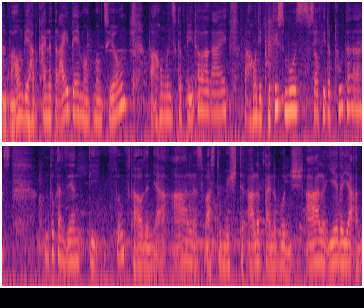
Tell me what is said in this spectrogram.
mhm. warum wir haben keine 3D-Motion, warum unsere Bildhauerei, warum die Buddhismus so viele Putas. Und du kannst sehen, die 5000 Jahre, alles, was du möchtest, alle deine Wünsche, alle, jeder Jahr am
